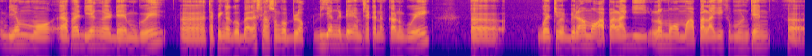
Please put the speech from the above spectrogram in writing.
dia mau apa dia nge DM gue uh, tapi nggak gue balas langsung gue blok dia nge DM second account gue uh, gue cuma bilang mau apa lagi lo mau ngomong apa lagi kemudian uh,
